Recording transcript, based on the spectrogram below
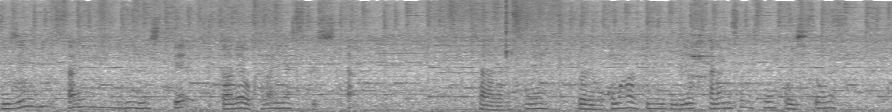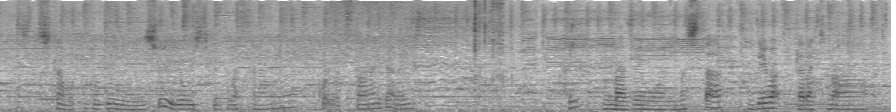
みじん切りサインにしてタレを絡みやすくしたサラダですね。どれも細かく切り抜いてよく絡みそうですね。美味しそうですしかもご丁寧に2種類用意してくれてますからね。これを使わないではないです。はい混ぜ終わりました。ではいただきます。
